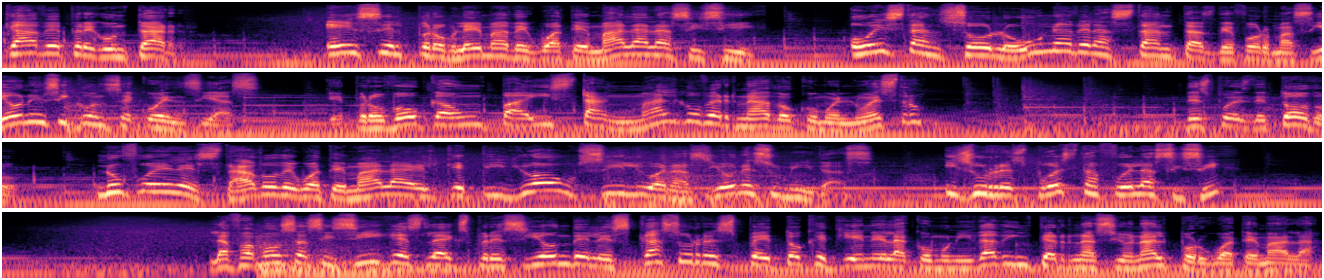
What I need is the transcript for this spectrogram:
cabe preguntar, ¿es el problema de Guatemala la CICIG ¿O es tan solo una de las tantas deformaciones y consecuencias que provoca un país tan mal gobernado como el nuestro? Después de todo, ¿no fue el Estado de Guatemala el que pidió auxilio a Naciones Unidas y su respuesta fue la CICIG? La famosa CICIG es la expresión del escaso respeto que tiene la comunidad internacional por Guatemala.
